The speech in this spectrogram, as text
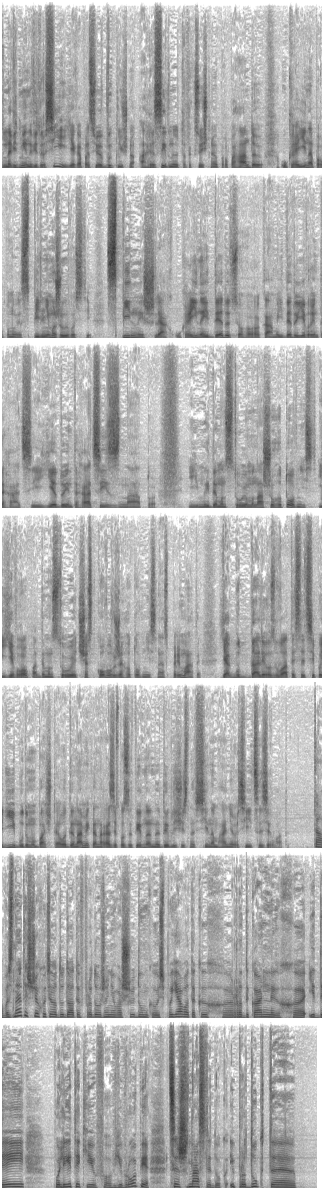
На відміну від Росії, яка працює виключно агресивною та токсичною пропагандою, Україна пропонує спільні можливості, спільний шлях. Україна йде до цього роками, йде до євроінтеграції, є до інтеграції з НАТО. І ми демонструємо нашу готовність. І Європа демонструє частково вже готовність нас приймати. Як будуть далі розвиватися ці події, будемо бачити. Але динаміка наразі позитивна, не дивлячись на всі намагання Росії це зірвати. Та ви знаєте, що я хотіла додати в продовження вашої думки? Ось поява таких е, радикальних е, ідей політиків в Європі. Це ж наслідок і продукт.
